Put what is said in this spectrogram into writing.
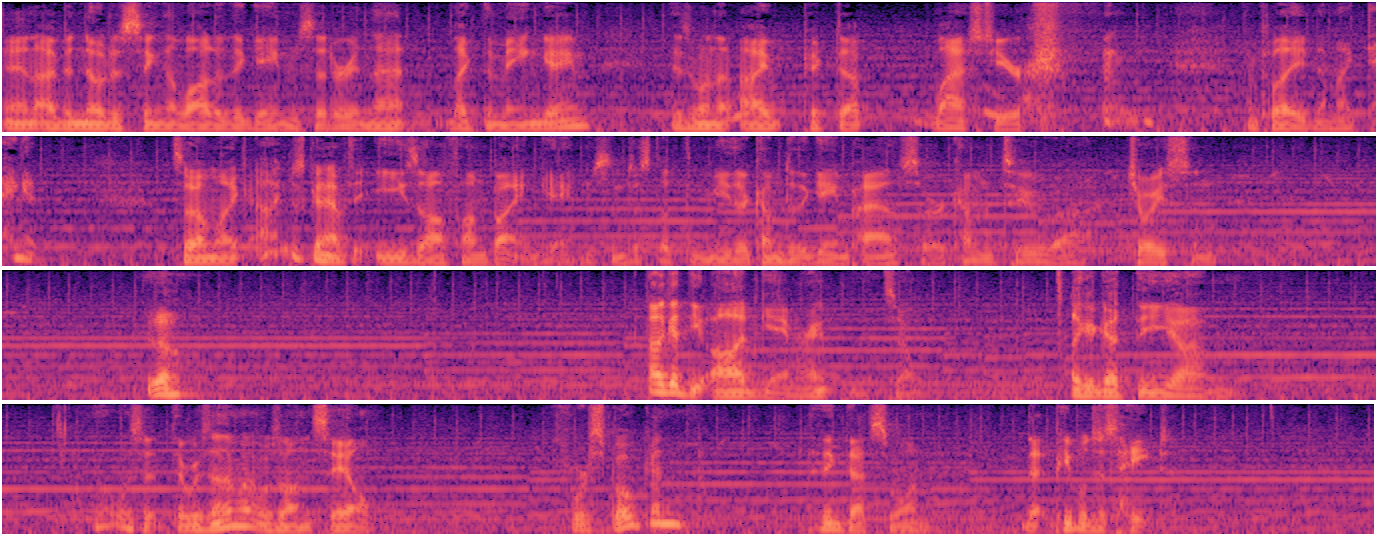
and I've been noticing a lot of the games that are in that, like the main game, is one that I picked up last year and played, and I'm like, dang it. So I'm like, I'm just gonna have to ease off on buying games and just let them either come to the Game Pass or come to uh, Choice and you know, I'll get the odd game, right? So, like I got the um, what was it? There was another one that was on sale. Forspoken? I think that's the one that people just hate.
